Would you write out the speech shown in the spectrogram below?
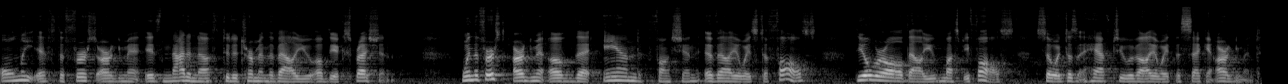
only if the first argument is not enough to determine the value of the expression. When the first argument of the AND function evaluates to false, the overall value must be false, so it doesn't have to evaluate the second argument.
